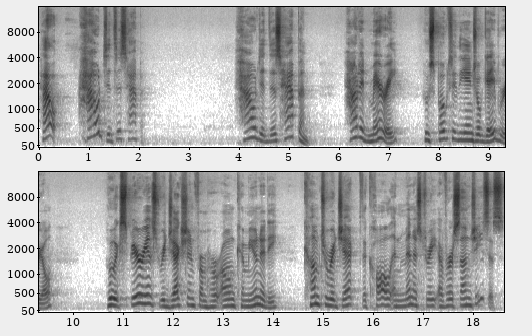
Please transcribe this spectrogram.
How, how did this happen? How did this happen? How did Mary, who spoke to the angel Gabriel, who experienced rejection from her own community, come to reject the call and ministry of her son Jesus?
